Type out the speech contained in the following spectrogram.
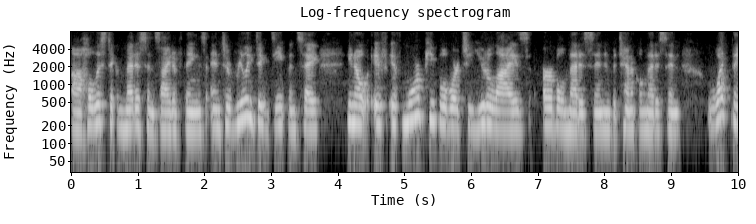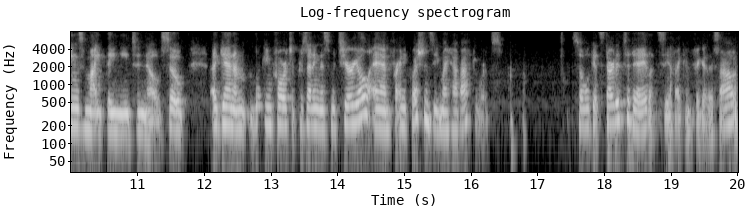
uh, holistic medicine side of things and to really dig deep and say, you know, if, if more people were to utilize herbal medicine and botanical medicine, what things might they need to know? So again, I'm looking forward to presenting this material and for any questions you might have afterwards. So we'll get started today. Let's see if I can figure this out.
